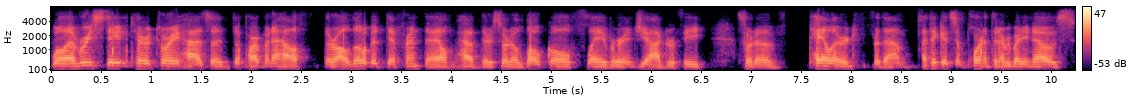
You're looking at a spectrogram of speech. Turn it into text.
Well, every state and territory has a Department of Health. They're all a little bit different. They all have their sort of local flavor and geography sort of tailored for them. I think it's important that everybody knows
